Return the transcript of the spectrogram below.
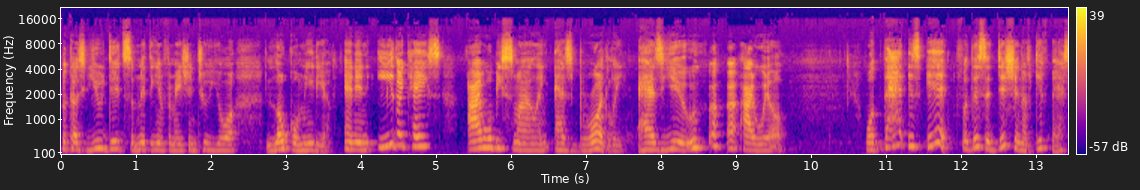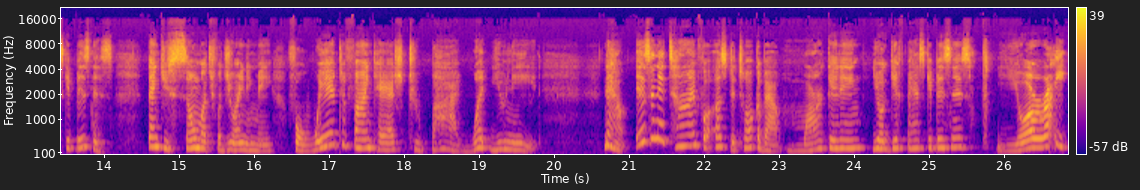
because you did submit the information to your local media. And in either case, I will be smiling as broadly as you. I will. Well, that is it for this edition of Gift Basket Business. Thank you so much for joining me for where to find cash to buy what you need. Now, isn't it time for us to talk about marketing your gift basket business? You're right.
